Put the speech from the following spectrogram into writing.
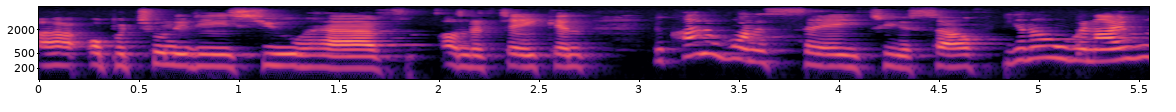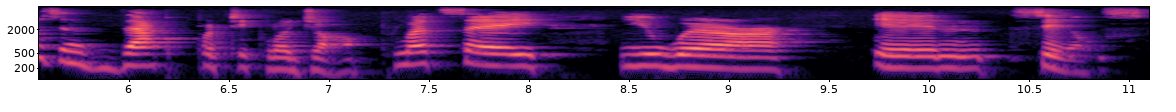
uh, opportunities you have undertaken, you kind of want to say to yourself, you know, when I was in that particular job, let's say you were in sales,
